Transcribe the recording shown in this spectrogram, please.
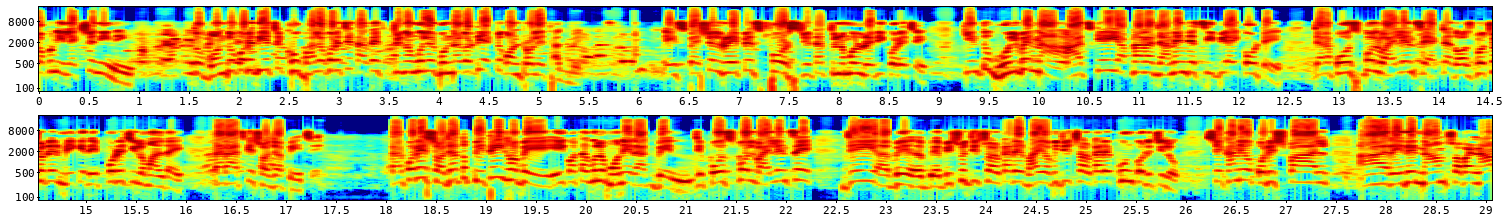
যখন ইলেকশনই নেই। তো বন্ধ করে দিয়েছে, খুব ভালো করেছে, তাতে তৃণমূলের গুন্ডাগর্দি একটু কন্ট্রোলে থাকবে। এই স্পেশাল রেপিস্ট ফোর্স যেটা তৃণমূল রেডি করেছে। কিন্তু ভুলবেন না, আজকেই আপনারা জানেন যে সিবিআই কোর্টে যারা পোস্টপোল ভায়োলেন্সে একটা দশ বছরের মেয়েকে রেপ করেছিল মালদায়, তারা আজকে সজা পেয়েছে। তারপরে সজা তো পেতেই হবে, এই কথাগুলো মনে রাখবেন যে পোস্টপোল ভাইলেন্সে যেই বিশ্বজিৎ সরকারের ভাই অভিজিৎ সরকারের খুন করেছিল, সেখানেও পরেশ পাল আর এদের নাম, সবার নাম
